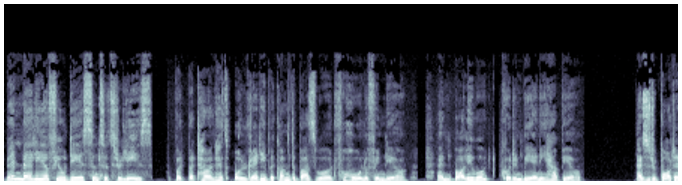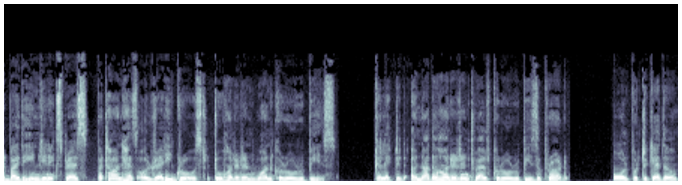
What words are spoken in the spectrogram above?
Been barely a few days since its release, but Pathaan has already become the buzzword for whole of India, and Bollywood couldn't be any happier. As reported by the Indian Express, Pathaan has already grossed 201 crore rupees, collected another 112 crore rupees abroad. All put together,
